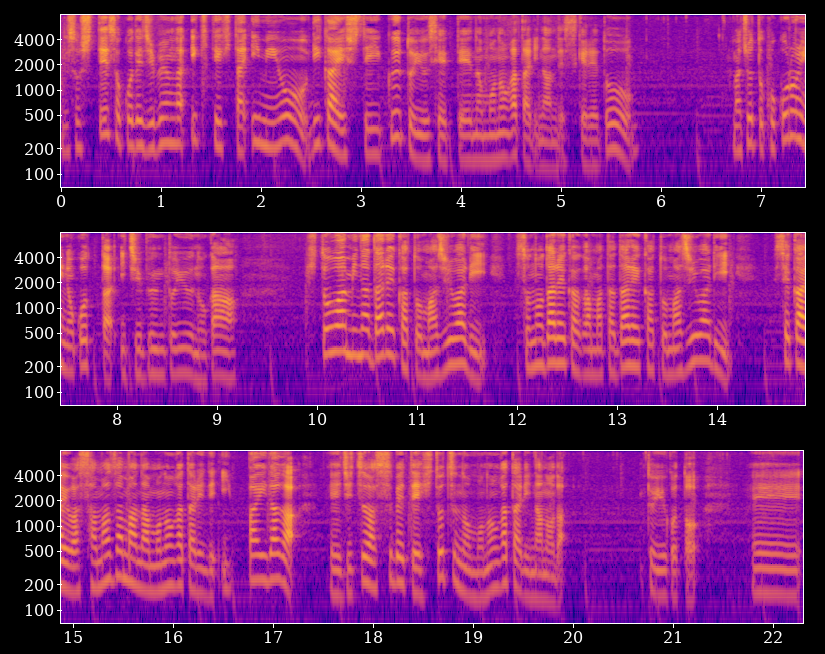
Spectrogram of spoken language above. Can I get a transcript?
でそしてそこで自分が生きてきた意味を理解していくという設定の物語なんですけれど、まあ、ちょっと心に残った一文というのが「人は皆誰かと交わりその誰かがまた誰かと交わり世界はさまざまな物語でいっぱいだが、えー、実は全て一つの物語なのだ」ということ。え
